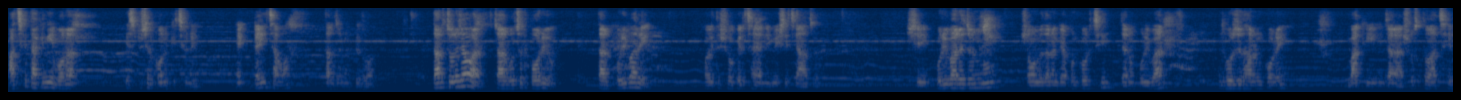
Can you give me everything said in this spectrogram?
আজকে তাকে নিয়ে বলার স্পেশাল কোনো কিছু নেই। একটাই চাওয়া, তার জন্য একটু দোয়া। তার চলে যাওয়ার চার বছর পরেও তার পরিবারে হয়তো শোকের ছায়া নেমে এসেছে আজও। সেই পরিবারের জন্য সমবেদনা জ্ঞাপন করছি, যেন পরিবার ধৈর্য ধারণ করে। বাকি যারা সুস্থ আছেন,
